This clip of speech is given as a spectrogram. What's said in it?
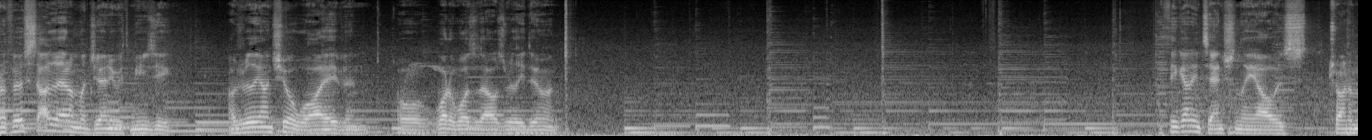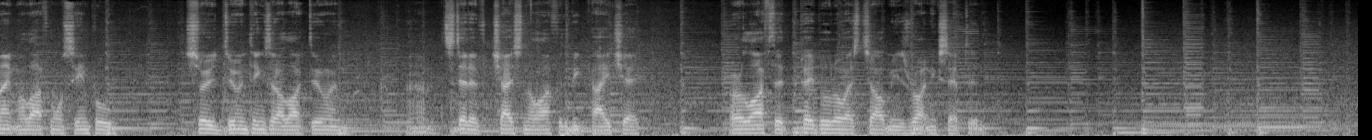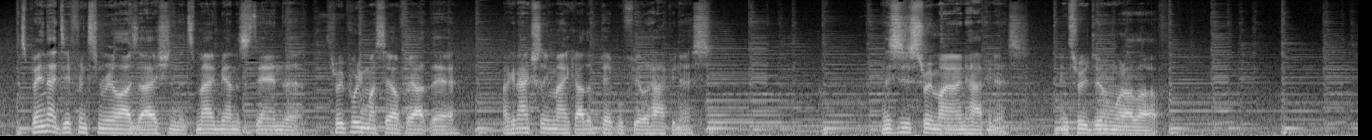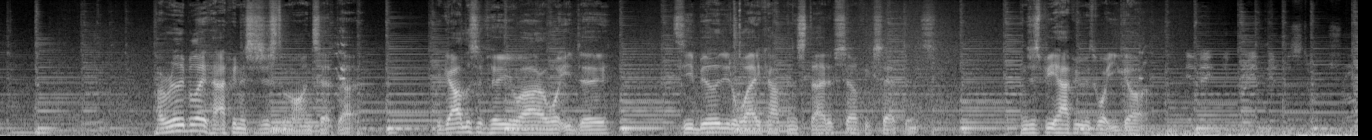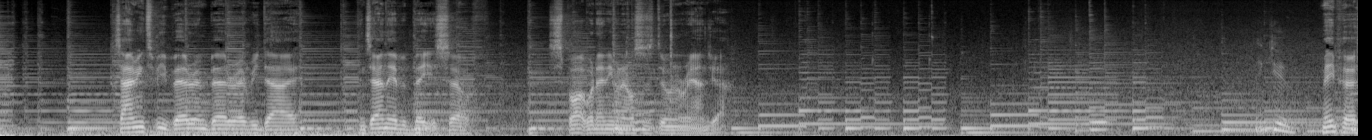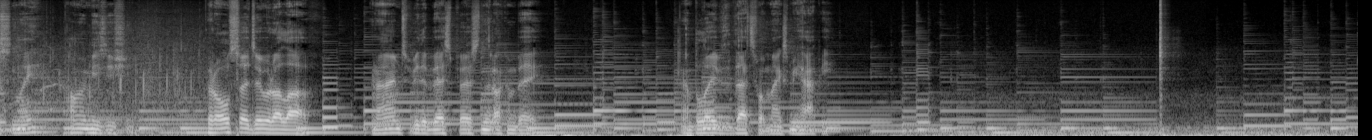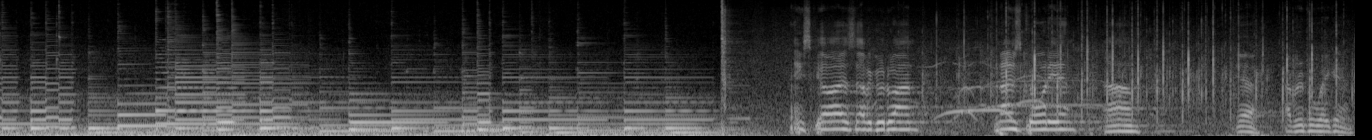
When I first started out on my journey with music, I was really unsure why even, or what it was that I was really doing. I think unintentionally I was trying to make my life more simple through doing things that I like doing um, instead of chasing a life with a big paycheck or a life that people had always told me is right and accepted. It's been that difference in realisation that's made me understand that through putting myself out there, I can actually make other people feel happiness. And this is just through my own happiness and through doing what I love. I really believe happiness is just a mindset though. Regardless of who you are or what you do, it's the ability to wake up in a state of self acceptance and just be happy with what you got. It's aiming to be better and better every day and to only ever beat yourself, despite what anyone else is doing around you. Thank you. Me personally, I'm a musician, but I also do what I love, and I aim to be the best person that I can be. And I believe that that's what makes me happy. Thanks, guys. Have a good one. My name's Gaudion. Um, yeah, have a ripper weekend.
